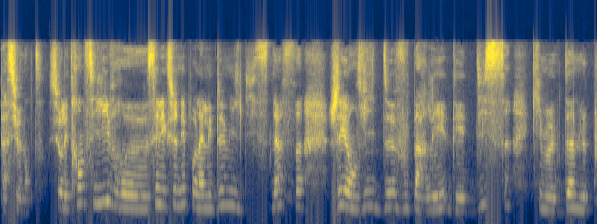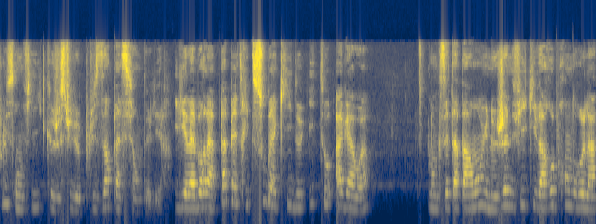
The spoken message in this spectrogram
passionnantes. Sur les 36 livres sélectionnés pour l'année 2019, j'ai envie de vous parler des 10 qui me donnent le plus envie, que je suis le plus impatiente de lire. Il y a d'abord la papeterie Tsubaki de Ito Agawa, donc c'est apparemment une jeune fille qui va reprendre la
